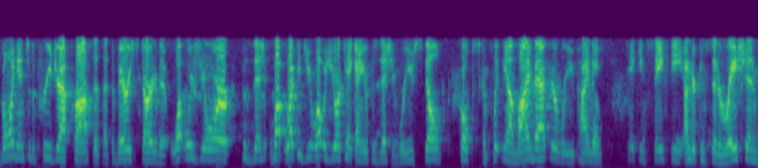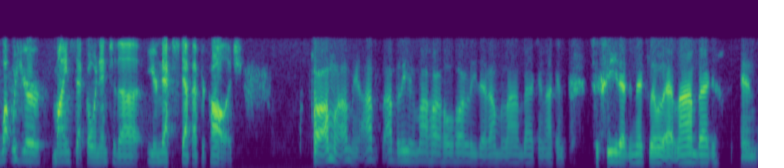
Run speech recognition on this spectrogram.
Going into the pre-draft process at the very start of it, what was your position? What what did you what was your take on your position? Were you still focused completely on linebacker? Were you kind of taking safety under consideration? What was your mindset going into the your next step after college? Oh, I'm a, I mean, I I believe in my heart wholeheartedly that I'm a linebacker and I can succeed at the next level at linebacker. And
